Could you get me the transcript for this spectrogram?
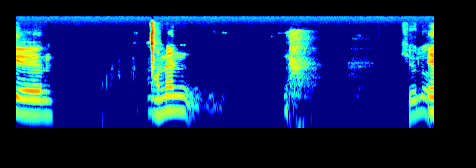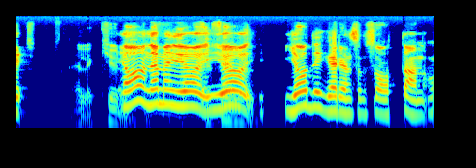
eh, ja, men Kul Eh, låt. Eller kul. Ja, nej, men jag, är jag, jag diggar den som satan och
